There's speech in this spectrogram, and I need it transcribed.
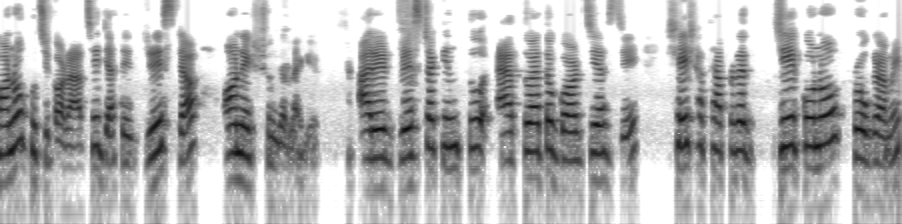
ঘন কুচি করা আছে, যাতে ড্রেসটা অনেক সুন্দর লাগে। আর এই ড্রেসটা কিন্তু এত এত গর্জিয়াস যে, সেই সাথে আপনারা যে কোনো প্রোগ্রামে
